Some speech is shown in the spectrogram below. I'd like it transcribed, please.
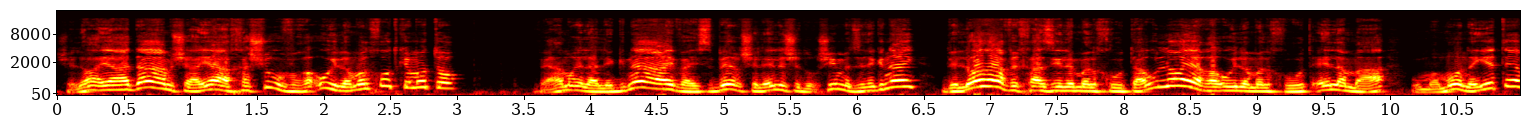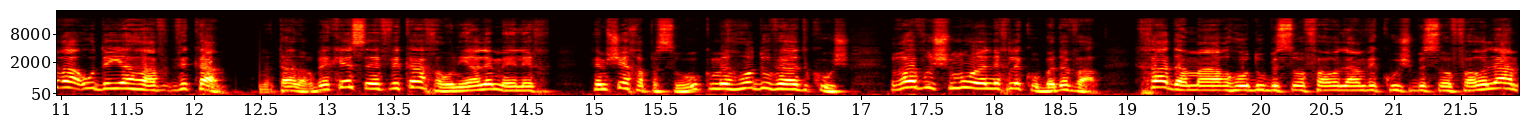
שלא היה אדם שהיה חשוב ראוי למלכות כמותו. ואמרי לה לגנאי, וההסבר של אלה שדורשים את זה לגנאי, דלא הווה חזי למלכותה, הוא לא היה ראוי למלכות, אלא מה? וממון היתרה הוא דיהב וקם. נתן הרבה כסף, וככה הוא נהיה למלך. המשך הפסוק, מהודו ועד כוש. רב ושמואל נחלקו בדבר. חד אמר הודו בסוף העולם וכוש בסוף העולם,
